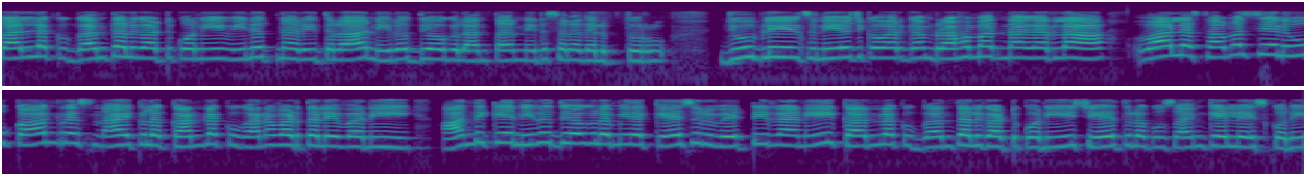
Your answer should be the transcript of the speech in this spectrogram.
కళ్ళకు గంతలు కట్టుకొని వినూత్న రీతిలో నిరుద్యోగులంతా నిరసన తెలుపుతుర్రు. జూబ్లీహిల్స్ నియోజకవర్గం రహమద్ నగర్లా వాళ్ళ సమస్యలు కాంగ్రెస్ నాయకుల కండ్లకు కనబడతలేవని అందుకే నిరుద్యోగుల మీద కేసులు పెట్టిర్రని కండ్లకు గంతలు కట్టుకొని చేతులకు సంఖ్యలేసుకొని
